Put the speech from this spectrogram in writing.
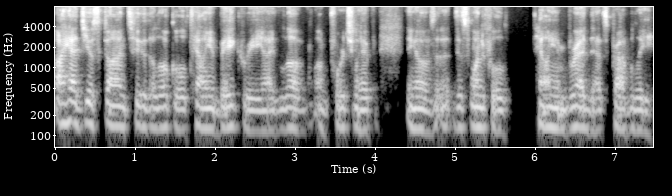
I had just gone to the local Italian bakery. I love, unfortunately, I've- you know, this wonderful Italian bread that's probably,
